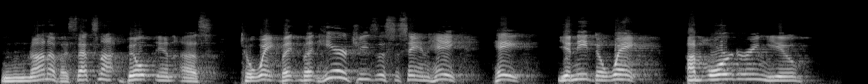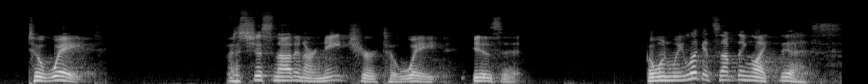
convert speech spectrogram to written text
None of us. That's not built in us to wait. But, but here Jesus is saying, hey, hey, you need to wait. I'm ordering you to wait. But it's just not in our nature to wait, is it? But when we look at something like this,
